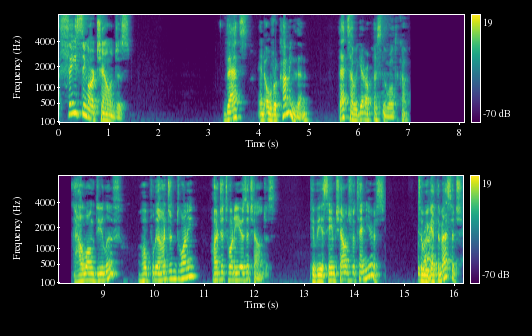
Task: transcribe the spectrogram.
facing our challenges, that's, and overcoming them, that's how we get our place in the world to come. How long do you live? Hopefully 120? 120 years of challenges. It could be the same challenge for 10 years until right. we get the message.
